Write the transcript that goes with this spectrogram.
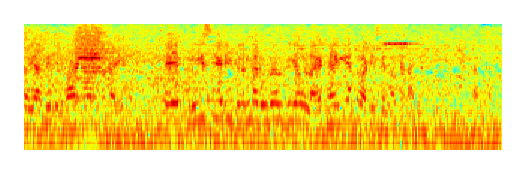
ਆਜ਼ਾਦੀ ਦੀ ਬਹੁਤ ਬਹੁਤ ਵਧਾਈ। ਤੇ ਪੁਲਿਸ ਜਿਹੜੀ ਜਲੰਧਰ ਰੂਰਲ ਦੀ ਹੈ ਉਹ ਲਾਈਟ ਹੈਗੀ ਆ, ਤੁਹਾਡੀ ਸੇਵਾ ਚ ਹਾਜ਼ਰ। ਧੰਨਵਾਦ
